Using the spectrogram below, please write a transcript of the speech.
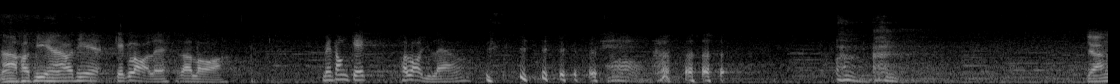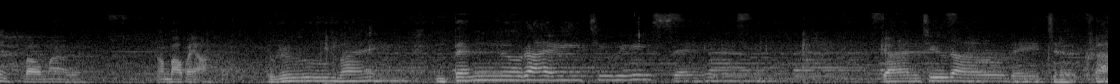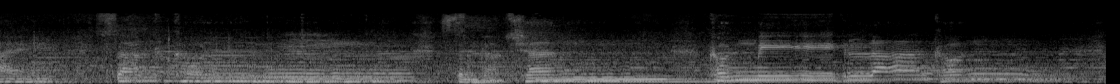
อ่าเข้าที่ฮะเข้าที่เก๊กหล่อเลยรอรอไม่ต้องเก๊กเพราะหล่ออยู่แล้ว ยังเบามากเลยเอาเบาไปเหรอ รู้ไหม เป็นอะไรที่วิเศษ การที่เราได้เจอใคร สักคนสำหรับฉัน คนมีอีกล้านคน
